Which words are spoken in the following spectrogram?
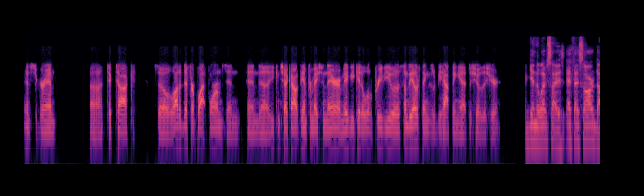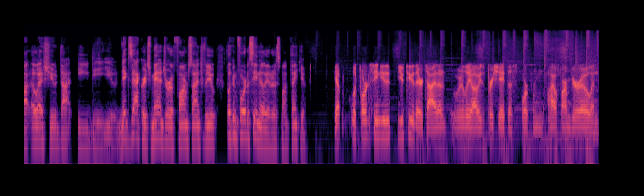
Instagram, uh, TikTok. So a lot of different platforms, and and uh, you can check out the information there, and maybe get a little preview of some of the other things that will be happening at the show this year. Again, the website is fsr.osu.edu. Nick Zachrich, manager of Farm Science Review. Looking forward to seeing you later this month. Thank you. Yep, look forward to seeing you you too there, Ty. I really always appreciate the support from Ohio Farm Bureau and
